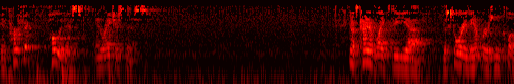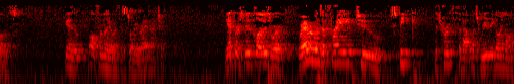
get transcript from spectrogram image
in perfect holiness and righteousness. You know, it's kind of like the, uh, the story of the emperor's new clothes. You guys are all familiar with the story, right, aren't you? The emperor's new clothes, where, where everyone's afraid to speak the truth about what's really going on.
